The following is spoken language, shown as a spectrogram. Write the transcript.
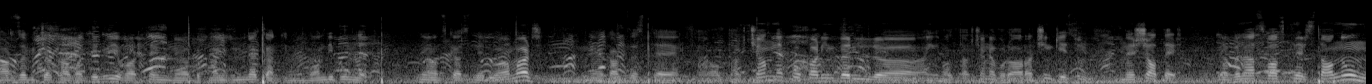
մարզավիճակ հավաքելու եւ արդեն ԲԿՄ-ի հիմնական թիմի հանդիպումներ անցկացնելու համար կարծես թե Ալթաքչյանն է փոխարինվել այն Ալթաքչյանը, որը առաջին կեսում շատ էր վնասվածքներ ստանում,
